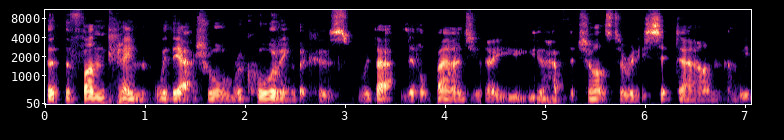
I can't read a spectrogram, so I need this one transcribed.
that the fun came with the actual recording because with that little band, you know, you you have the chance to really sit down and we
